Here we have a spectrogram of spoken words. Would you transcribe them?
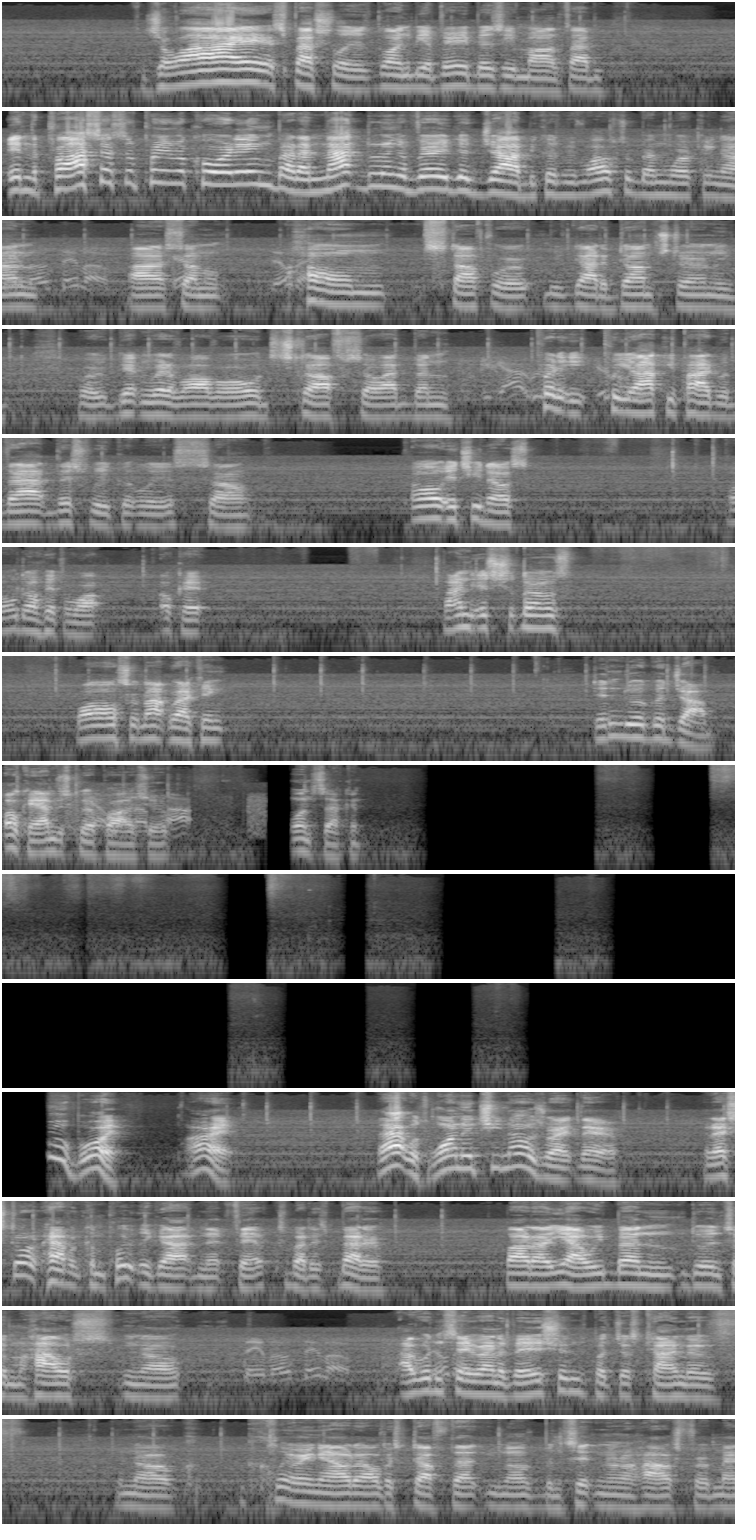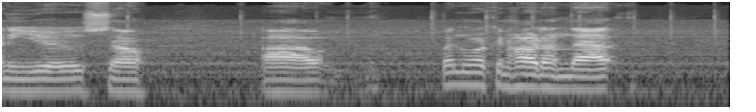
July especially is going to be a very busy month. I'm in the process of pre-recording, but I'm not doing a very good job because we've also been working on low, stay low. uh, some home stuff where we've got a dumpster and we, we're getting rid of all the old stuff. So I've been You got room. pretty preoccupied with that this week at least. So, oh, itchy nose. Oh, don't hit the wall. Okay. Find itch nose. While also not wrecking. Didn't do a good job. Okay, I'm just gonna Got pause here. One second. Oh boy. Alright. That was one itchy nose right there. And I still haven't completely gotten it fixed, but it's better. But uh, yeah, we've been doing some house, you know, Stay low, stay low. I wouldn't say renovations, but just kind of, you know, c- clearing out all the stuff that, you know, has been sitting in our house for many years. So, uh, been working hard on that.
